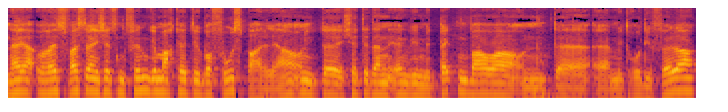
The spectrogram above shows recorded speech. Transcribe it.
Naja, aber weißt, weißt du, wenn ich jetzt einen Film gemacht hätte über Fußball, ja, und äh, ich hätte dann irgendwie mit Beckenbauer und äh, äh mit Rudi Völler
